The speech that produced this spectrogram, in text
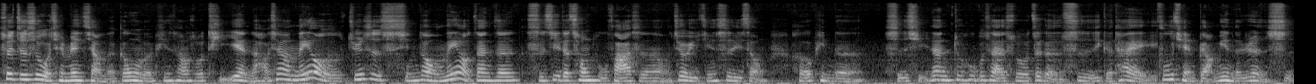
所以这是我前面讲的，跟我们平常所体验的，好像没有军事行动、没有战争实际的冲突发生哦，就已经是一种和平的。实习，但对霍布斯来说，这个是一个太肤浅、表面的认识。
